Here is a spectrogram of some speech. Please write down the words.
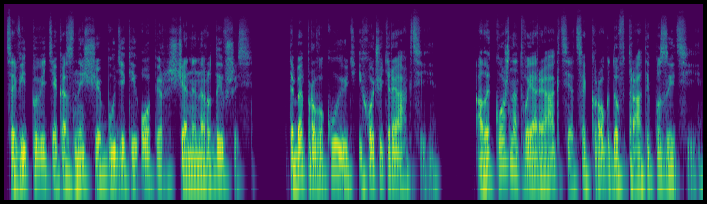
це відповідь, яка знищує будь-який опір, ще не народившись. Тебе провокують і хочуть реакції. Але кожна твоя реакція це крок до втрати позиції.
